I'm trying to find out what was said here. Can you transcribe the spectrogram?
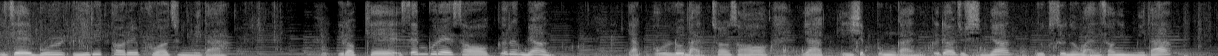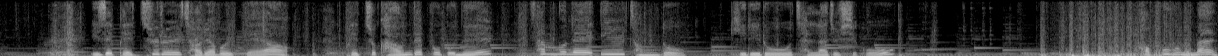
이제 물 2리터를 부어줍니다. 이렇게 센 불에서 끓으면 약불로 낮춰서 약 20분간 끓여주시면 육수는 완성입니다. 이제 배추를 절여 볼게요. 배추 가운데 부분을 3분의 1 정도 길이로 잘라주시고 겉부분만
